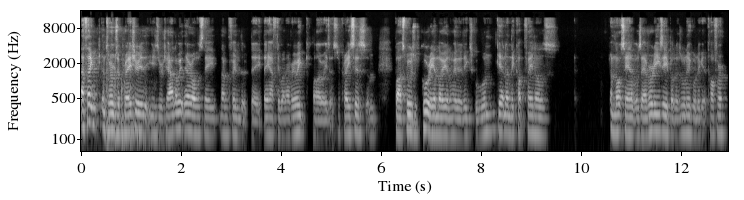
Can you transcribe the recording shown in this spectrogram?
I think in terms of pressure that you were chatting about there, obviously Linfield they, they have to win every week, otherwise it's a crisis. And but I suppose with Coleraine and now and how the league's going, getting in the cup finals, I'm not saying it was ever easy, but it's only going to get tougher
